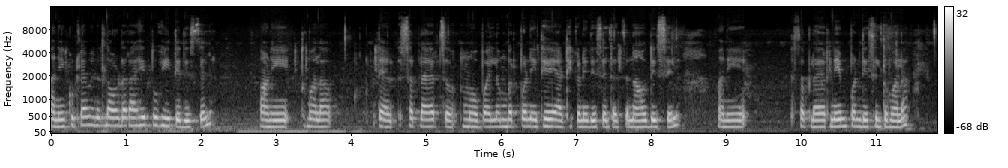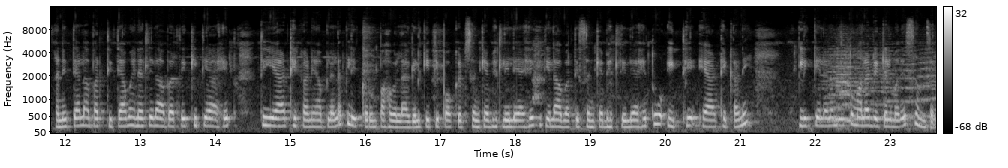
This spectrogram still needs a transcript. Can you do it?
आणि कुठल्या महिन्यातला ऑर्डर आहे तोही इथे दिसेल. आणि तुम्हाला त्या सप्लायरचं मोबाईल नंबर पण इथे या ठिकाणी दिसेल त्याचं नाव दिसेल आणि सप्लायर नेम पण दिसेल तुम्हाला. आणि त्या लाभार्थी त्या महिन्यातले लाभार्थी किती आहेत ती या ठिकाणी आपल्याला क्लिक करून पाहावं लागेल. किती पॉकेट संख्या भेटलेली आहे किती लाभार्थी संख्या भेटलेली आहे तो इथे या ठिकाणी क्लिक केल्यानंतर तुम्हाला डिटेलमध्ये समजेल.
